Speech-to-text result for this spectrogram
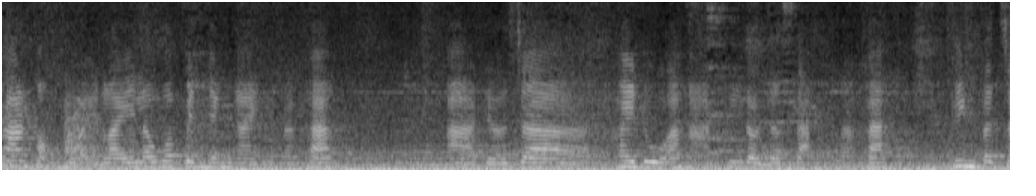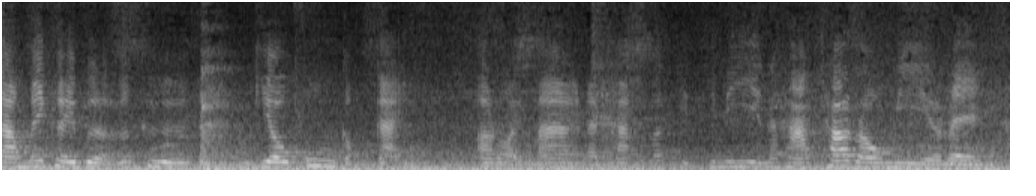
ชาติของหวยไลท์แล้วว่าเป็นยังไงนะคะเดี๋ยวจะให้ดูอาหารที่เราจะสั่ง กินประจำไม่เคยเบื่อก็คือเกี๊ยวกุ้งกับไก่อร่อยมากนะคะธุรกิจที่นี่นะคะ ถ้าเรามีแรงท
